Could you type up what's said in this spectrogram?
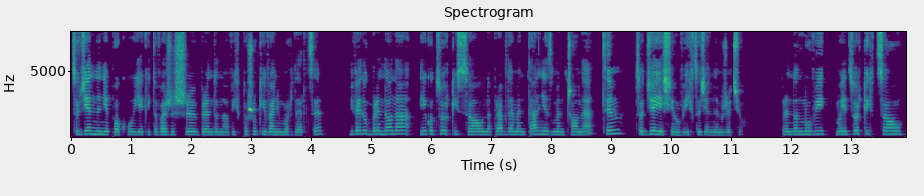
codzienny niepokój, jaki towarzyszy Brandonowi w poszukiwaniu mordercy. I według Brendona jego córki są naprawdę mentalnie zmęczone tym, co dzieje się w ich codziennym życiu. Brandon mówi: Moje córki chcą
